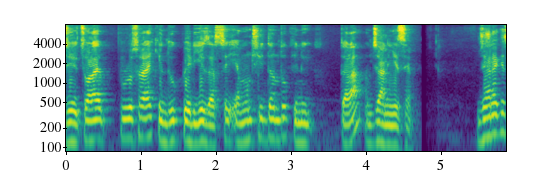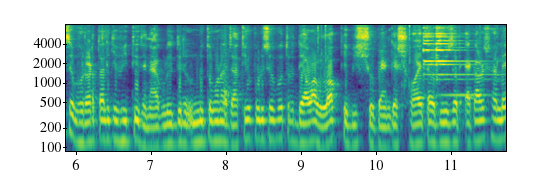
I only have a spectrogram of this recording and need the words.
যে চড়াই প্রচড়ায় কিন্তু পেরিয়ে যাচ্ছে। এমন সিদ্ধান্ত কিন্তু তারা জানিয়েছে। যারা গেছে, ভোটার তালিকা ভিত্তিতে নাগরিকদের উন্নত মানের জাতীয় পরিচয়পত্র দেওয়ার লক্ষ্যে বিশ্ব ব্যাংকের সহায়তা দুই সালে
